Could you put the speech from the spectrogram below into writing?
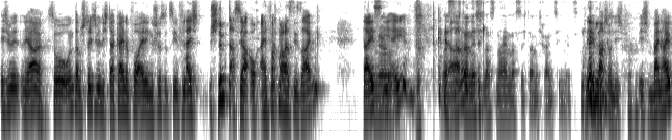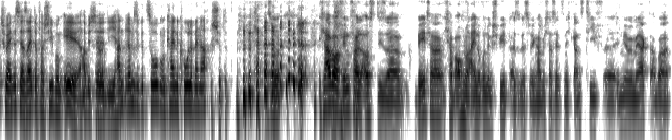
Ich will, ja, so unterm Strich will ich da keine voreiligen Schlüsse ziehen. Vielleicht stimmt das ja auch einfach mal, was die sagen. DICE Ja. EA? Keine Lass dich da Ahnung. nicht, lass, nein, lass dich da nicht reinziehen jetzt. Nee, mach schon nicht. Ich, mein Hype-Train ist ja seit der Verschiebung eh. Habe ich Ja. äh, die Handbremse gezogen und keine Kohle mehr nachgeschüttet. Also, ich habe auf jeden Fall aus dieser Beta, ich habe auch nur eine Runde gespielt, also deswegen habe ich das jetzt nicht ganz tief äh, in mir bemerkt, aber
